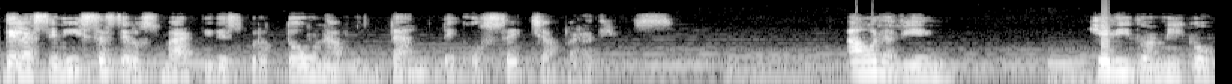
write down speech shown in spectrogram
De las cenizas de los mártires brotó una abundante cosecha para Dios. Ahora bien, querido amigo,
